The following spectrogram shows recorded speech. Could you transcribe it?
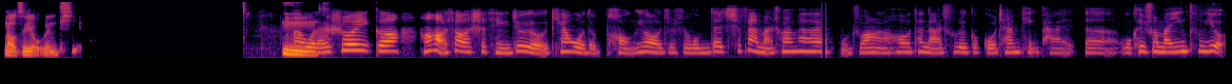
脑子有问题。啊，我来说一个很好笑的事情。就有一天，我的朋友就是我们在吃饭嘛，吃完饭他在补妆，然后他拿出了一个国产品牌，呃，我可以说 My Into You。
